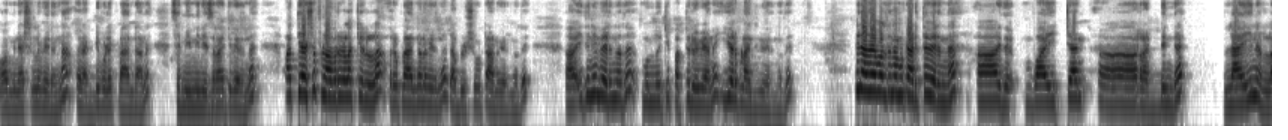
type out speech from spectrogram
കോമ്പിനേഷനിൽ വരുന്ന ഒരു അടിപൊളി പ്ലാന്റ് ആണ്. സെമി മിനിച്ചർ ആയിട്ട് വരുന്ന അത്യാവശ്യം ഫ്ലവറുകളൊക്കെ ഉള്ള ഒരു പ്ലാന്റ് ആണ് വരുന്നത്. ഡബിൾ ആണ് വരുന്നത്. ഇതിന് വരുന്നത് മുന്നൂറ്റി പത്ത് രൂപയാണ് ഈ ഒരു പ്ലാന്റിന് വരുന്നത്. പിന്നെ അതേപോലെ തന്നെ നമുക്ക് അടുത്ത് വരുന്ന ഇത് വൈറ്റ് ആൻഡ് റെഡിന്റെ ലൈനുള്ള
